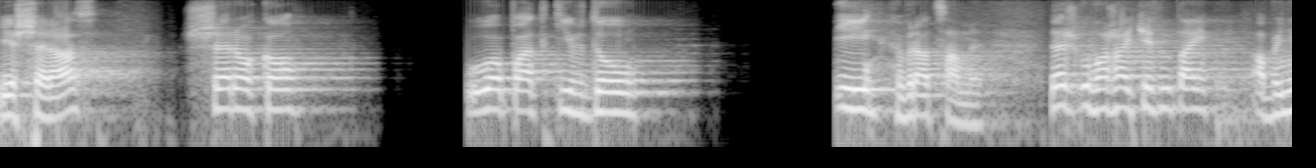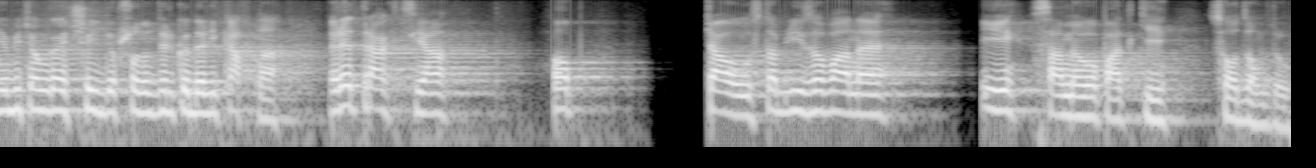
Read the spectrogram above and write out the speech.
Jeszcze raz, szeroko, łopatki w dół i wracamy. Też uważajcie tutaj, aby nie wyciągać szyi do przodu, tylko delikatna retrakcja, hop, ciało ustabilizowane i same łopatki schodzą w dół.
